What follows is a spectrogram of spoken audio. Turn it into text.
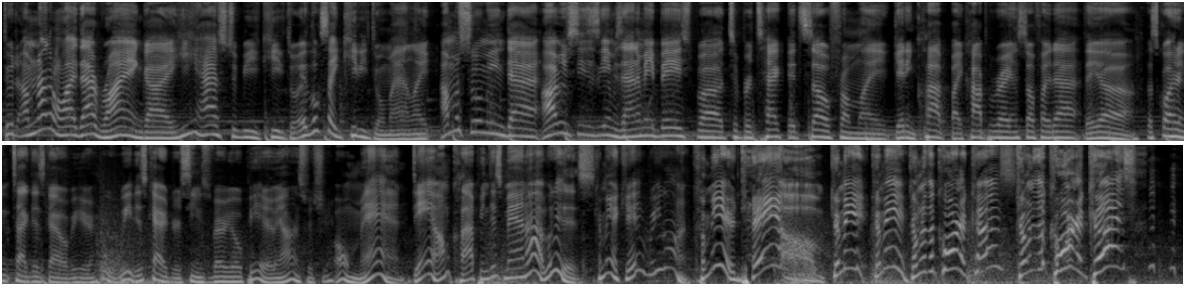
Dude, I'm not gonna lie, that Ryan guy, he has to be Kirito. It looks like Kirito, man. Like, I'm assuming that obviously this game is anime based, but to protect itself from like getting clapped by copyright and stuff like that, they uh let's go ahead and tag this guy over here. Oh, wait, this character seems very OP, to be honest with you. Oh man, damn, I'm clapping this man up. Look at this. Come here, kid. Where you going? Come here, damn. Come here, come here. Come to the corner, cuz. Come to the corner, cuz.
